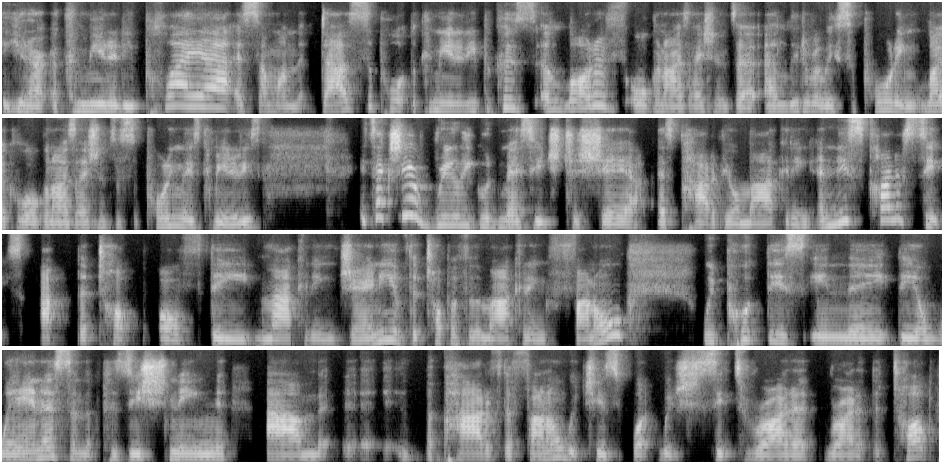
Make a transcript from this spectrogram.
you know a community player as someone that does support the community because a lot of organizations are, are literally supporting local organizations are supporting these communities it's actually a really good message to share as part of your marketing. And this kind of sits at the top of the marketing journey, of the top of the marketing funnel. We put this in the, the awareness and the positioning um, a part of the funnel, which is what which sits right at right at the top.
